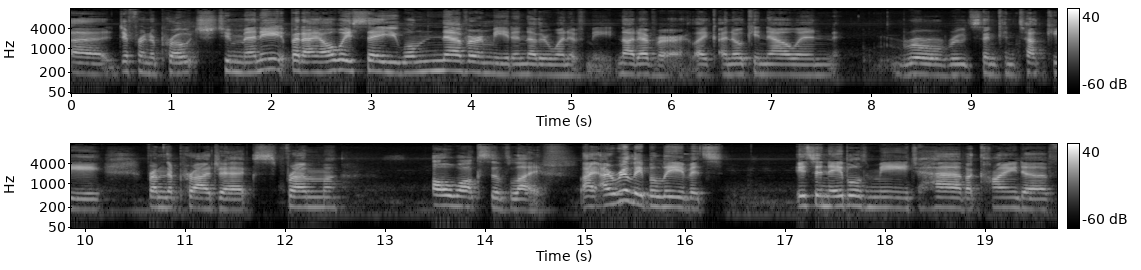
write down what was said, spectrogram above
a different approach to many, but I always say you will never meet another one of me, not ever. Like an Okinawan, rural roots in Kentucky, from the projects, from all walks of life. I, I really believe it's it's enabled me to have a kind of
